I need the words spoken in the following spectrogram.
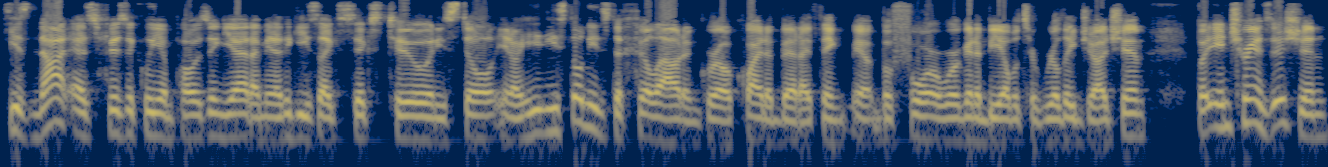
He's not as physically imposing yet. I mean, I think he's like six two, and he's still, you know, he, he still needs to fill out and grow quite a bit. I think you know, before we're going to be able to really judge him. But in transition,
